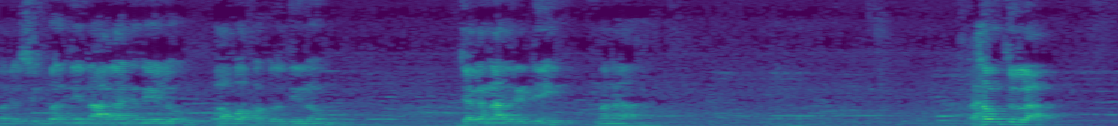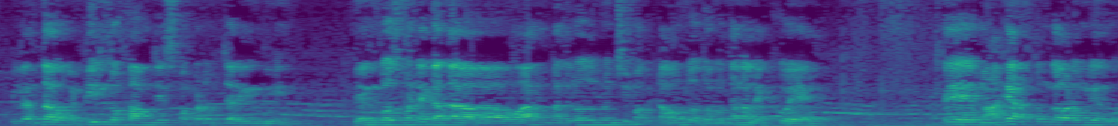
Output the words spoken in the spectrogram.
మరియు సిబ్బంది నాగాంజనేయులు బాబా ఫక్రుద్దీను జగన్నాథ్ రెడ్డి మన రహంతుల్లా వీళ్ళంతా ఒక టీమ్గా ఫామ్ చేసి పంపడం జరిగింది. దేనికోసం అంటే గత వారం పది రోజుల నుంచి మాకు టౌన్లో దొంగతనాలు ఎక్కువయ్యాయి. అంటే మాకే అర్థం కావడం లేదు.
